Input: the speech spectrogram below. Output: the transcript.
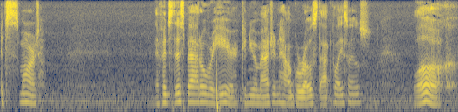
it's smart. If it's this bad over here, can you imagine how gross that place is? Look.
